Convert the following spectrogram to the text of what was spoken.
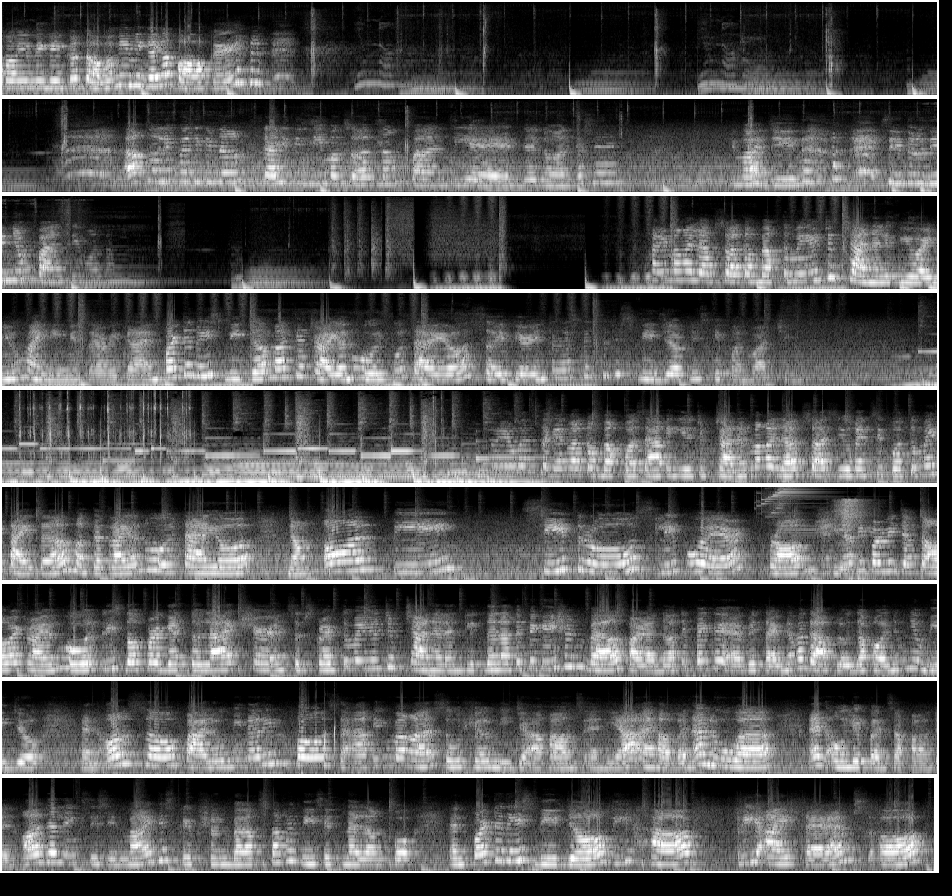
pamimigay ko to. Mamimigay ako, okay? Actually, pwede ka na kahit hindi magsuot ng panty eh. Ganon. Kasi, imagine, see-through din yung panty mo. Hi mga loves! Welcome back to my YouTube channel. If you are new, my name is Erica. And for today's video, magka-try on haul po tayo. So if you're interested to this video, please keep on watching. So yun, once again, welcome back po sa aking YouTube channel mga loves. So as you can see po to my title, magta-try on haul tayo ng all pink see-through sleepwear from Shein. And before we jump to our try on haul, please don't forget to like, share, and subscribe to my YouTube channel and click the notification bell para notify kayo every time na mag-upload ako ng new video. And also, follow me na rin po sa aking mga social media accounts. And yeah, I have an Alua and OnlyFans account. And all the links is in my description box. Paki-visit na lang po. And for today's video, we have three items of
